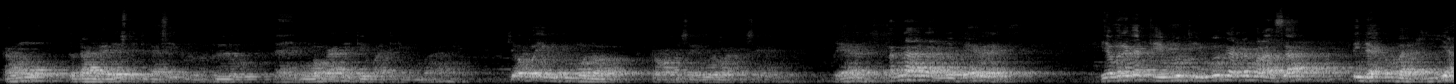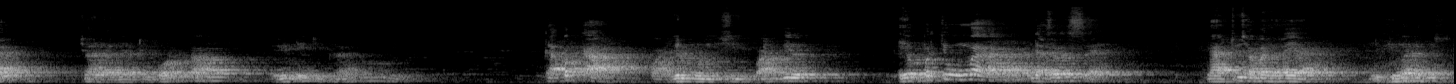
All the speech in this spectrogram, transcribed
Kamu tetangganya sudah dikasih belum? Belum. Nah ibu kan di demo demo. Coba yang itu mau kalau bisa ibu rumah saya. Beres. Tenang ya beres. Ya mereka demo demo karena merasa tidak kebahagiaan jalannya di portal ini diganggu Gak peka. Panggil polisi, panggil. Ya percuma, tidak selesai. Ngadu sama saya. Ini gimana Gus?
